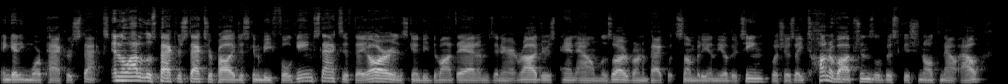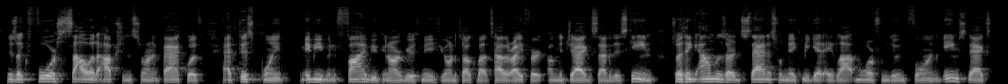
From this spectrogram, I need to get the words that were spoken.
and getting more Packers stacks. And a lot of those Packers stacks are probably just going to be full game stacks. If they are, it's going to be Davante Adams and Aaron Rodgers and Allen Lazard running back with somebody on the other team, which is a ton of options. Laviska Shenault now out. There's like four solid options to run it back with at this point, maybe even five. You can argue with me if you want to talk about Tyler Eifert on the Jag side of this game. So I think Allen Lazard's status will make me get a lot more from doing full on game stacks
